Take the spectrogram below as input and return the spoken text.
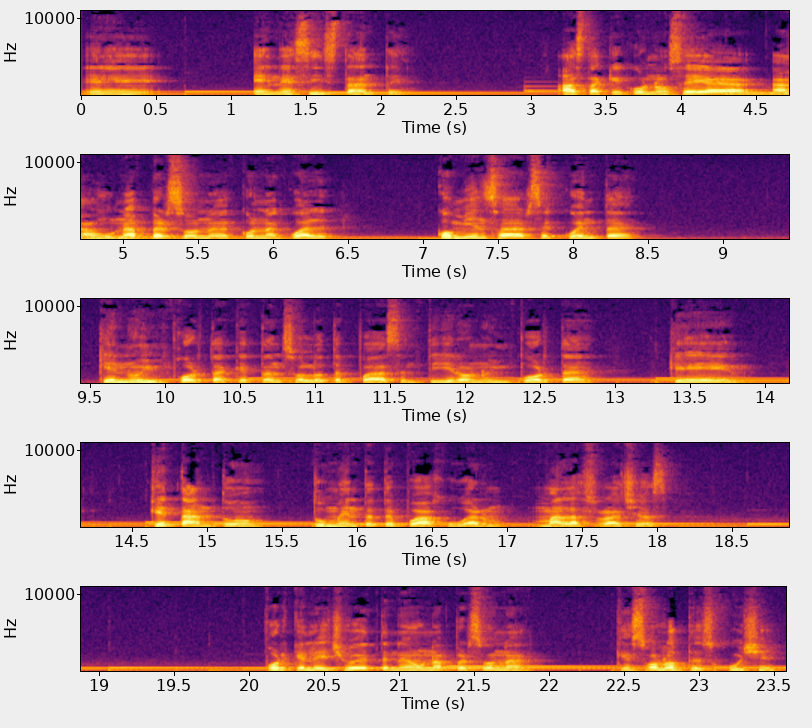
eh, en ese instante. Hasta que conoce a, una persona con la cual comienza a darse cuenta que no importa qué tan solo te puedas sentir o no importa qué, qué tanto tu mente te pueda jugar malas rachas, porque el hecho de tener a una persona que solo te escuche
